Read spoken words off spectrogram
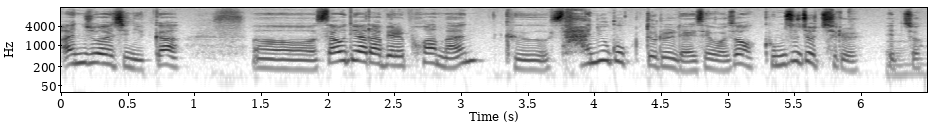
안 좋아지니까 어, 사우디아라비아를 포함한 그 산유국들을 내세워서 금수 조치를 했죠.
